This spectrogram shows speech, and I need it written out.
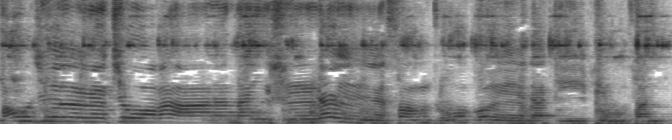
后军就把那内侍人双主贵的地平坟。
